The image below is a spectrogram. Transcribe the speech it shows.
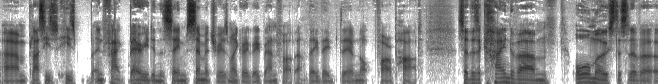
Um, plus, he's he's in fact buried in the same cemetery as my great great grandfather. They they they are not far apart. So there's a kind of um, almost a sort of a,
